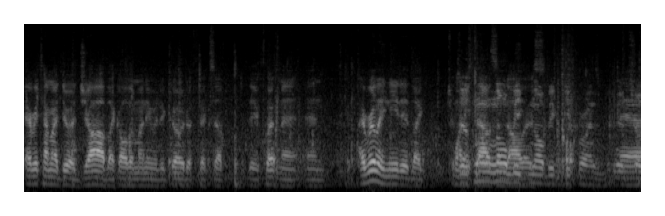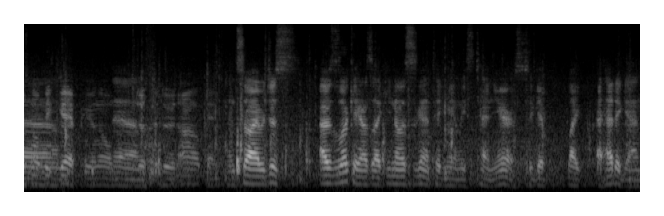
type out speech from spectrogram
every time I do a job, like all the money would go to fix up the equipment. And I really needed like twenty Just no, thousand no big, no big difference. There's just no big gap, you know, Yeah. just to do it. Ah, okay. And so I was just, I was looking, I was like, you know, this is going to take me at least 10 years to get like ahead again.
